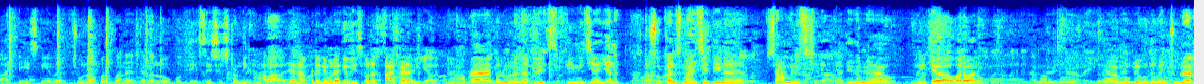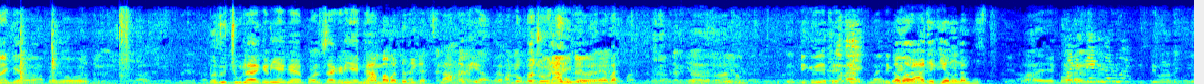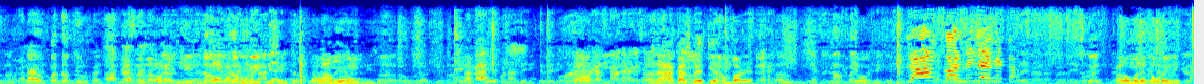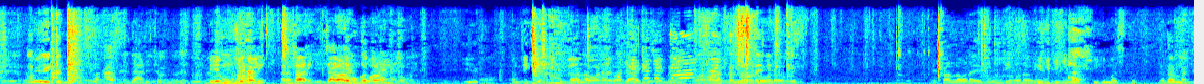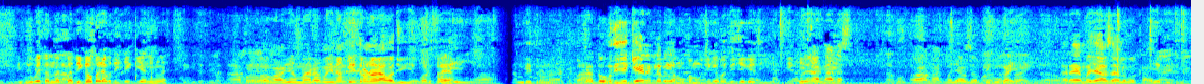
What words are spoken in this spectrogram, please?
આ ડીશની અંદર ચૂલા ઉપર બને છે ને લોકો દેશી સિસ્ટમથી ખાવા આવે છે. અને આપણે એવું લાગે વીસ વર્ષ પાછળ આવી ગયા હોય. આપણે આ બલુનગર બ્રિજથી નીચે આવીએ ને સુકલ સ્માઇલ સિટી ને સામિલ્સ છે. ત્યાંથી તમે આવો. નીચે વરવાનું. આમ તો અમુક લોકો તો ચૂલા ના ગયા આપણે તો હવે બધું ચૂલા ગણીએ કે કોલસા ગણીએ નામ બાબત નથી કઈ? નામ નથી આ. પણ લોકો જોયું હે ભાઈ? તમારે આ જગ્યાનું નામ શું? અને આકાશભાઈ અત્યારે સંભાળે. હાલો મને ખવડાવી બે મૂકજો ખાલી. મૂકો ત્રણ મૂકો મને. કલ્લાવાડા કાલાવાડા એક ઉલટાવાડા. તીખી તીખી નાખ તીખી મસ્ત. વધારે નાખજો દીપુભાઈ તમને બધી ખબર આ બધી જગ્યાની હોય? આપણે અહીંયા મારા મહિનામાં બે ત્રણ આવવા જોઈએ. વર્ષોથી અહીંયા બે ત્રણ આવે. બહુ બધી જગ્યાએ ને એટલે ભાઈ અમુક અમુક જગ્યાએ બધી જગ્યાએ જઈએ. તીખું નાખ ના હા નાખ મજા આવશે. તીખું ખાઈએ. અરે મજા આવશે. આ લોકો ખાઈએ તીખું.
